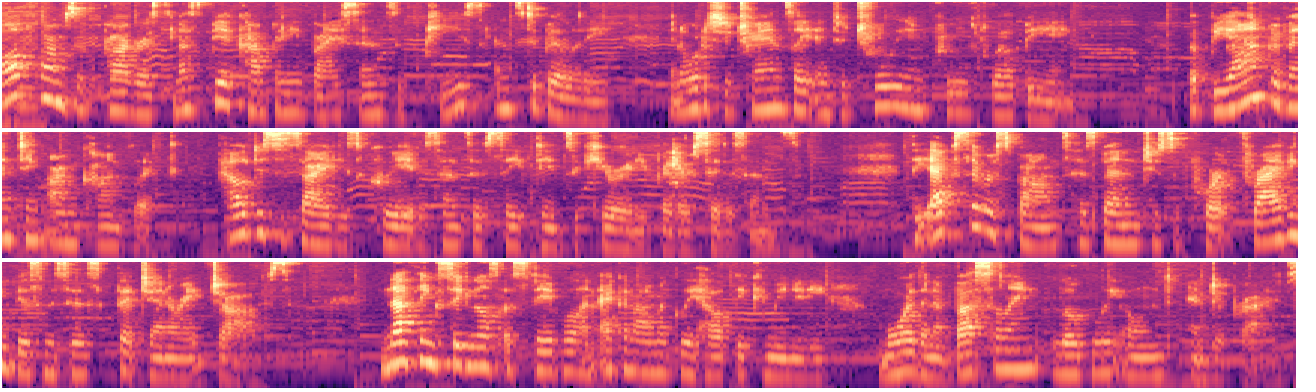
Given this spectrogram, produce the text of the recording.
All forms of progress must be accompanied by a sense of peace and stability in order to translate into truly improved well being. But beyond preventing armed conflict, how do societies create a sense of safety and security for their citizens? The EPSA response has been to support thriving businesses that generate jobs. Nothing signals a stable and economically healthy community more than a bustling, locally owned enterprise.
